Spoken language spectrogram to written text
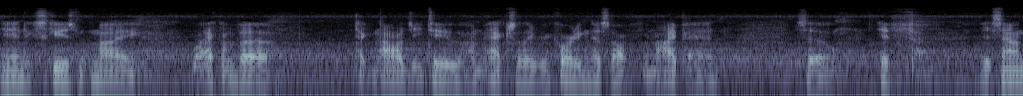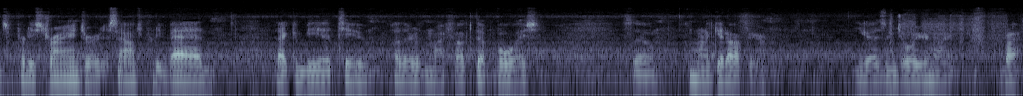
and excuse my lack of uh, technology too. I'm actually recording this off of an iPad, so if it sounds pretty strange or it sounds pretty bad, that could be it too, other than my fucked up voice. So I'm gonna get off here. You guys enjoy your night. Bye.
